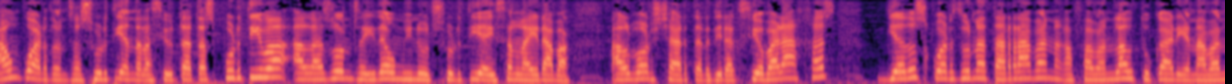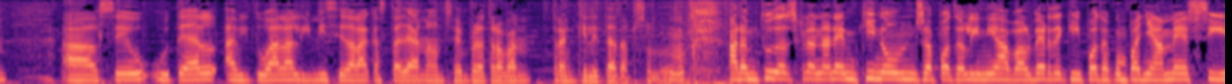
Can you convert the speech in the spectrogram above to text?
A un quart d'onze sortien de la ciutat esportiva, a les 11 i 10 minuts sortia i s'enlairava el Bord Charter direcció Barajas, i a dos quarts d'una aterraven, agafaven l'autocar i anaven al seu hotel habitual a l'inici de la Castellana, on sempre troben tranquil·litat absoluta. Ara amb tu desgranarem qui no ens pot alinear Valverde, qui pot acompanyar Messi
